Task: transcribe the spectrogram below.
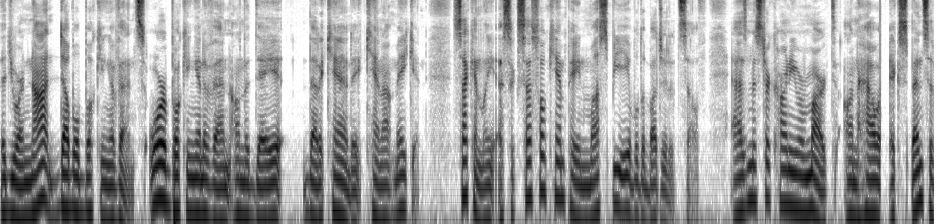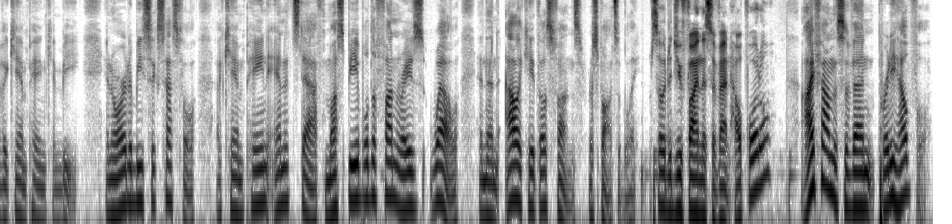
that you are not double booking events or booking an event on the day that a candidate cannot make it. Secondly, a successful campaign must be able to budget itself, as Mr. Carney remarked on how expensive a campaign can be. In order to be successful, a campaign and its staff must be able to fundraise well and then allocate those funds responsibly. So, did you find this event helpful at all? I found this event pretty helpful,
